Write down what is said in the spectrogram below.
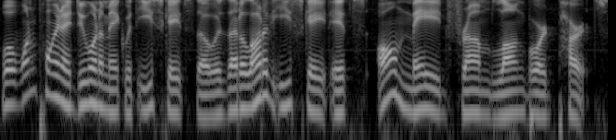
Well, one point I do want to make with e-skates though is that a lot of e-skate it's all made from longboard parts.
